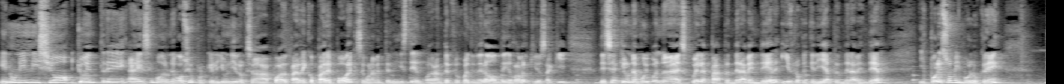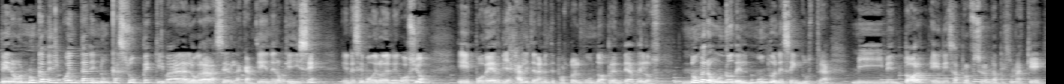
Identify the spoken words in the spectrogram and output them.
En un inicio yo entré a ese modelo de negocio porque leí un libro que se llamaba Padre Rico, Padre Pobre, que seguramente leíste, El cuadrante del flujo del dinero, donde Robert Kiyosaki decía que era una muy buena escuela para aprender a vender y es lo que quería, aprender a vender. Y por eso me involucré, pero nunca me di cuenta ni nunca supe que iba a lograr hacer la cantidad de dinero que hice en ese modelo de negocio, eh, poder viajar literalmente por todo el mundo, aprender de los número uno del mundo en esa industria. Mi mentor en esa profesión, una persona que,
